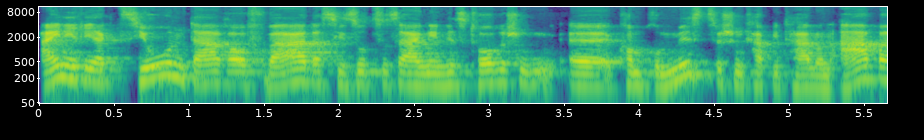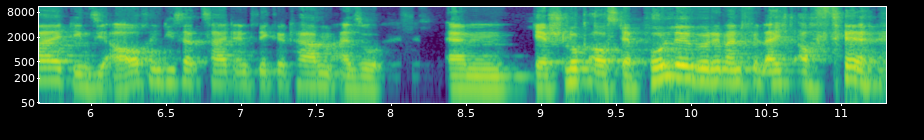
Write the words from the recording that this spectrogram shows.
eine Reaktion darauf war, dass sie sozusagen den historischen äh, Kompromiss zwischen Kapital und Arbeit, den sie auch in dieser Zeit entwickelt haben, also ähm, der Schluck aus der Pulle, würde man vielleicht aus der,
